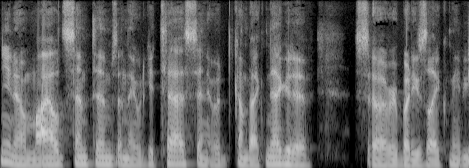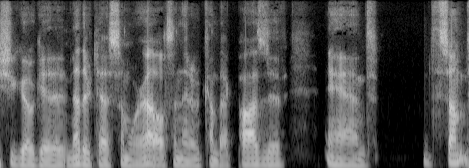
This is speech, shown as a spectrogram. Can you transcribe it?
you know, mild symptoms, and they would get tests, and it would come back negative so everybody's like, maybe you should go get another test somewhere else, and then it would come back positive. And some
